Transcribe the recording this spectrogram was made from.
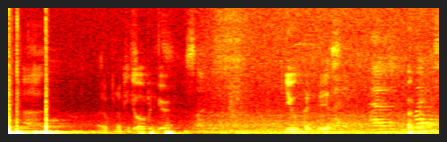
Uh, open up. go over here. You, yes. Um,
